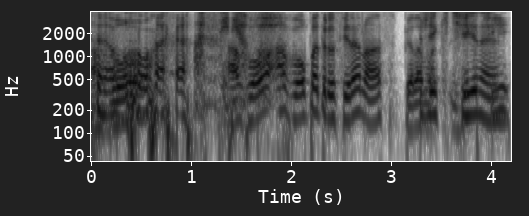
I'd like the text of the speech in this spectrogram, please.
Avon, Avon, Avon patrocina nós. Pela Jequiti, né?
